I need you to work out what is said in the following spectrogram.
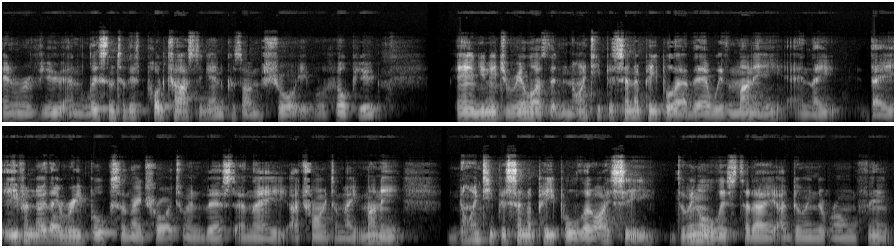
and review and listen to this podcast again because I'm sure it will help you. And you need to realize that 90% of people out there with money and they they even though they read books and they try to invest and they are trying to make money, 90% of people that I see doing all this today are doing the wrong thing.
